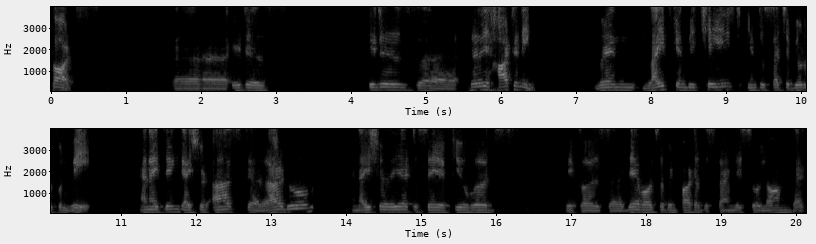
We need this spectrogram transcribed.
thoughts. Uh, it is it is uh, very heartening when life can be changed into such a beautiful way. And I think I should ask uh, Radu and Aishwarya to say a few words because uh, they have also been part of this family so long that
